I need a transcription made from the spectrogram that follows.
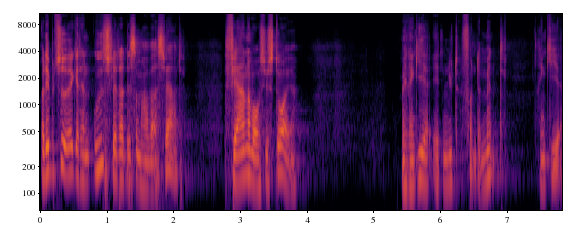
Og det betyder ikke, at han udsletter det, som har været svært. Fjerner vores historie. Men han giver et nyt fundament. Han giver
